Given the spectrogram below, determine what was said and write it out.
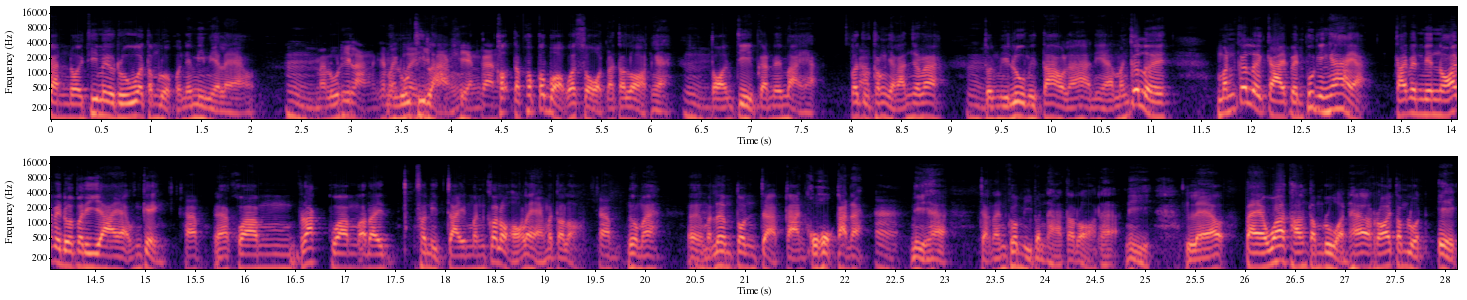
กันโดยที่ไม่รู้ว่าตำรวจคนนี้มีเมียแล้วมารู้ทีหลังใช่ไหมมารู้ทีหลังเสียงกันแต่พ่อก็บอกว่าโสดมาตลอดไงตอนจีบกันใหม่ๆอะก็ถูกต้องอย่างนั้นใช่ไหมจนมีลูกมีเต้าแล้วเนี่ย มันก็เลยมันก็เลยกลายเป็นพูดง่ายๆอะกลายเป็นเมียน้อยไปโดยปริยายอะคุณเก่งครับนะความรักความอะไรสนิทใจมันก็ระหองระแหงมาตลอดครับรู้ไหมเออมันเริ่มต้นจากการโกหกกันอะนี่ฮะ จากนั้นก็มีปัญหาตลอดฮะนี่ แล้วแต่ว่าทางตำรวจฮะร้อยตำรวจเอก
